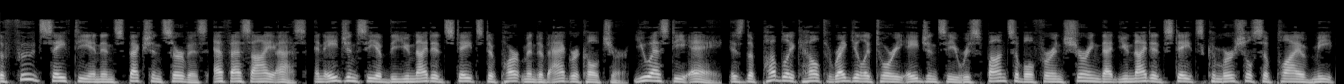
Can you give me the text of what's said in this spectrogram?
The Food Safety and Inspection Service FSIS, an agency of the United States Department of Agriculture USDA, is the public health regulatory agency responsible for ensuring that United States commercial supply of meat,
